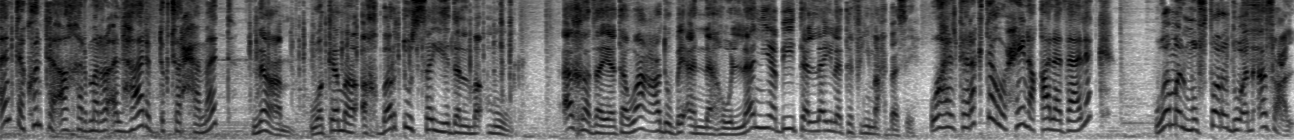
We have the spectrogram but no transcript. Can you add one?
أنت كنت آخر من رأى الهارب دكتور حمد؟ نعم وكما أخبرت السيد المأمور أخذ يتوعد بأنه لن يبيت الليلة في محبسه وهل تركته حين قال ذلك؟ وما المفترض أن أفعل؟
